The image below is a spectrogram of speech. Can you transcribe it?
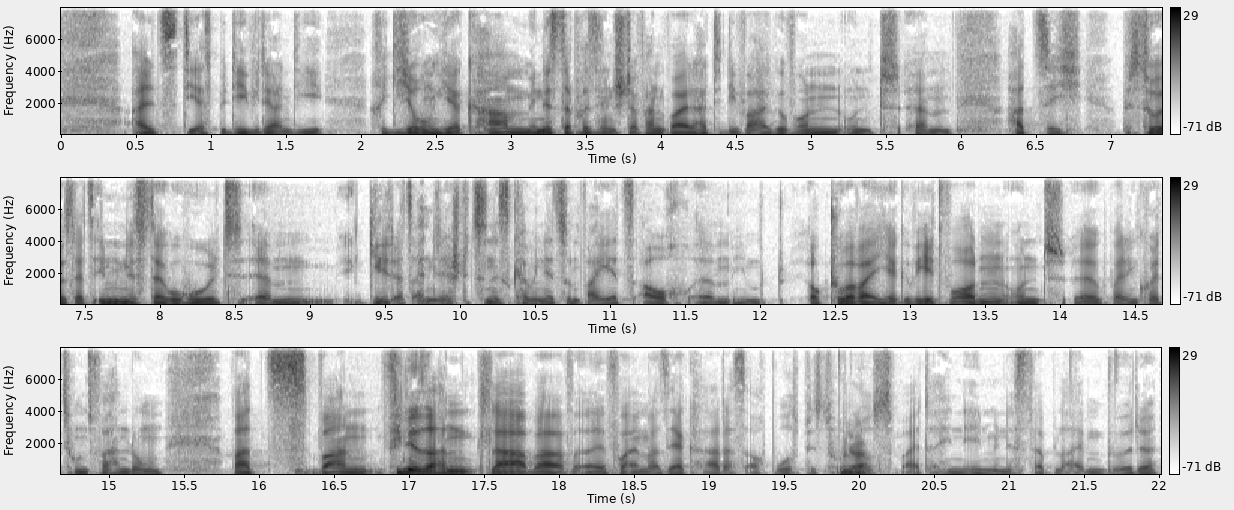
als die SPD wieder an die Regierung hier kam, Ministerpräsident Stefan Weil hatte die Wahl gewonnen und ähm, hat sich Pistorius als Innenminister geholt, ähm, gilt als eine der Stützen des Kabinetts und war jetzt auch, ähm, im Oktober war er hier gewählt worden und äh, bei den Koalitionsverhandlungen waren viele Sachen klar, aber äh, vor allem war sehr klar, dass auch Boris Pistorius ja. weiterhin Innenminister bleiben würde.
